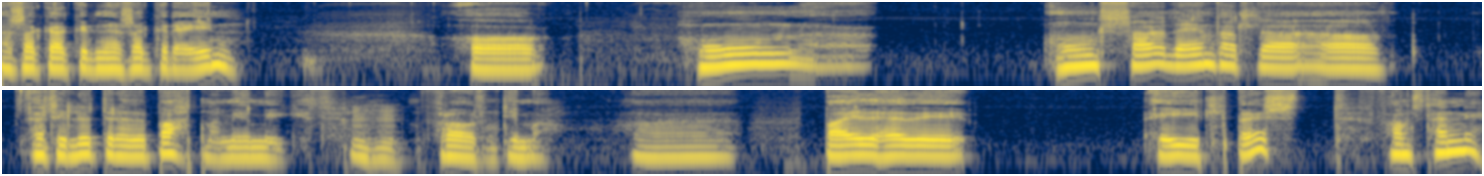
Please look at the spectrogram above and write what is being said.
þessa gaggrinn, þessa grein og hún hún sagði einfallega að þessi lutur hefði batnað mjög mikið mm -hmm. frá þessum tíma bæði hefði eigil breyst fannst henni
